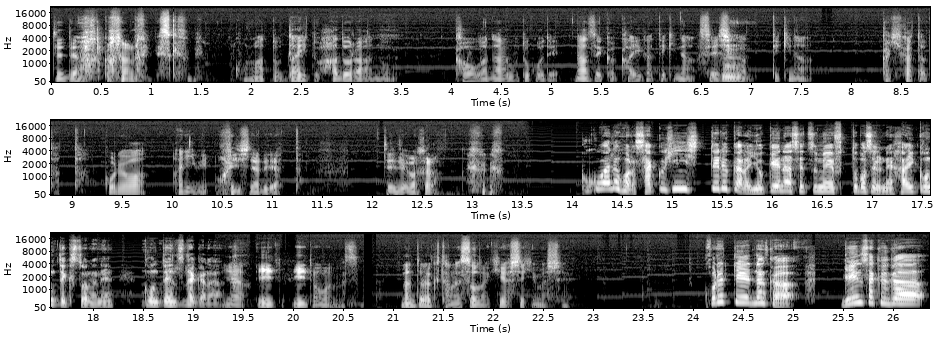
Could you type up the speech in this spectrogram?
全然わからないですけどね。このあとダイとハドラーの顔が並ぶところでなぜか絵画的な静止画的な描き方だった、これはアニメオリジナルであった。全然わからん。ここはねほら作品知ってるから余計な説明吹っ飛ばせるね。ハイコンテクストなねコンテンツだから。いやいいいいと思います。なんとなく楽しそうな気がしてきましたよこれってなんか原作が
